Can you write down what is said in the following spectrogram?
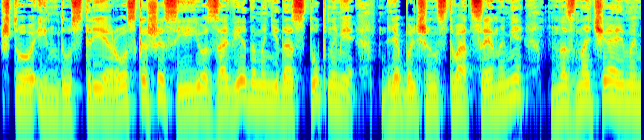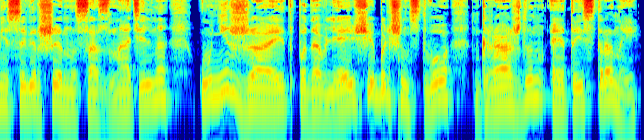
что индустрия роскоши с ее заведомо недоступными для большинства ценами, назначаемыми совершенно сознательно, унижает подавляющее большинство граждан этой страны.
